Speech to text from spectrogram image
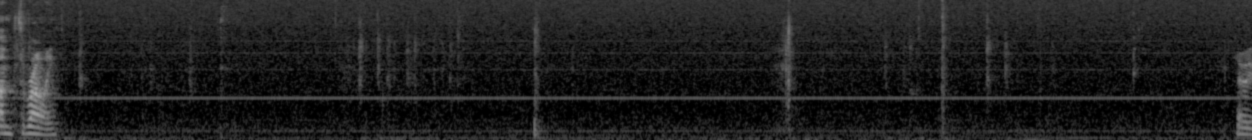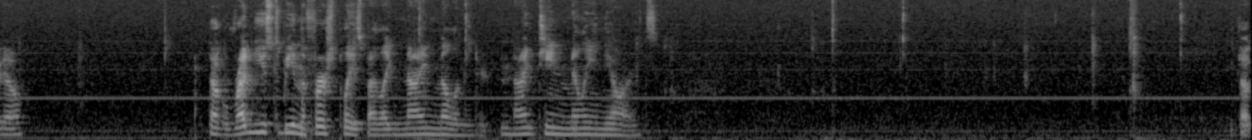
I'm throwing. There we go. Doug, red used to be in the first place by like 9 millimeter, 19 million yards. Doug,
